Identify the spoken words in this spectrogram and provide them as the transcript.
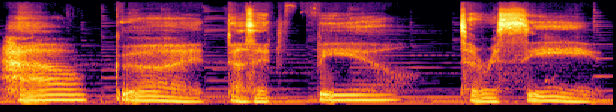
How good does it feel to receive?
